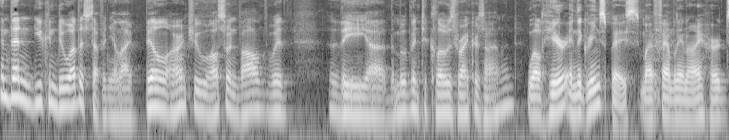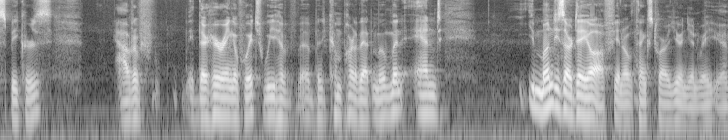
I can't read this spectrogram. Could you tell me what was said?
And then you can do other stuff in your life. Bill, aren't you also involved with the uh, the movement to close Rikers Island? Well, here in the Greene Space, my family and I heard speakers out of the hearing of which we have uh, become part of that movement. And Monday's our day off, you know, thanks to our union. We, uh,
